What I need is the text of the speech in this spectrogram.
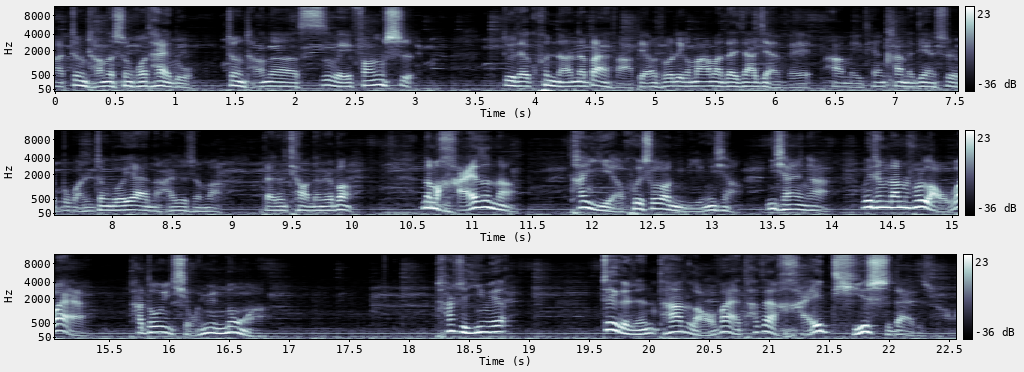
啊，正常的生活态度，正常的思维方式。对待困难的办法，比方说这个妈妈在家减肥啊，每天看着电视，不管是郑多燕呢还是什么，在这跳，在这蹦。那么孩子呢，他也会受到你的影响。你想想看，为什么咱们说老外他都喜欢运动啊？他是因为这个人，他老外他在孩提时代的时候，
